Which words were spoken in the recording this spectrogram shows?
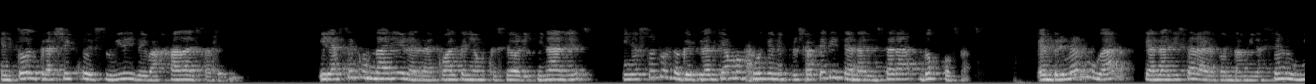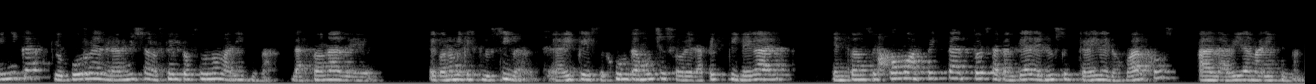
en todo el trayecto de subida y de bajada del satélite. Y la secundaria era la cual teníamos que ser originales y nosotros lo que planteamos fue que nuestro satélite analizara dos cosas. En primer lugar, que analizara la contaminación lumínica que ocurre en la milla 201 marítima, la zona de económica exclusiva, ahí que se junta mucho sobre la pesca ilegal. Entonces, ¿cómo afecta toda esa cantidad de luces que hay de los barcos a la vida marítima?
